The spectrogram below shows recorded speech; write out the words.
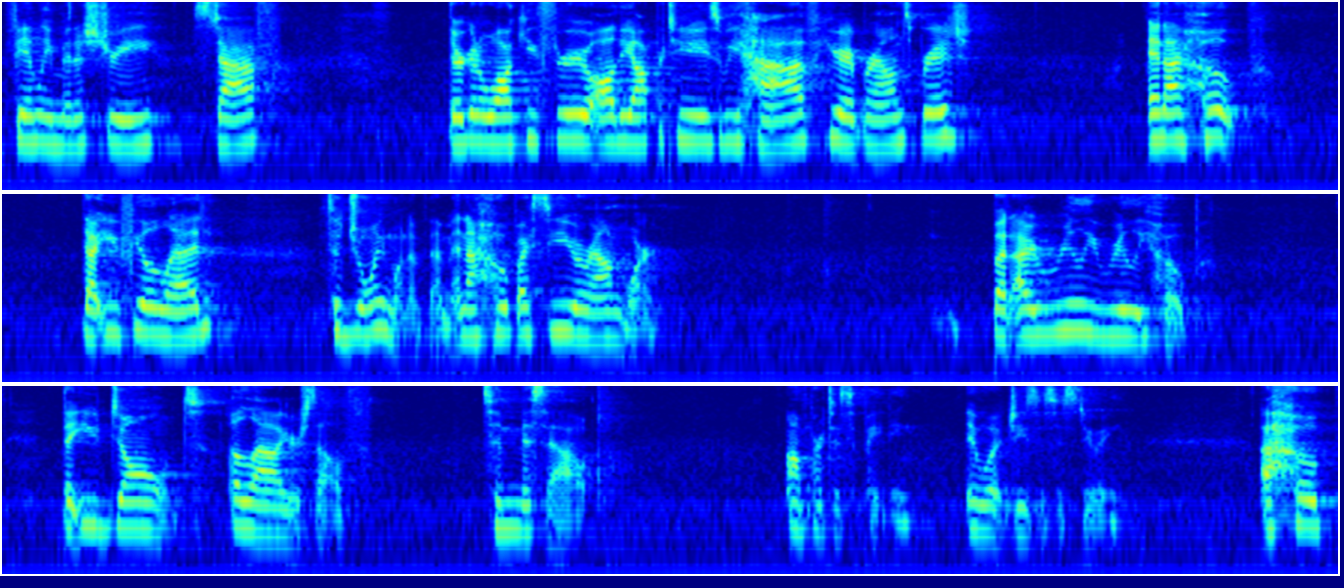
family ministry staff. They're going to walk you through all the opportunities we have here at Brownsbridge. And I hope that you feel led to join one of them. And I hope I see you around more. But I really, really hope that you don't allow yourself to miss out on participating in what Jesus is doing. I hope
